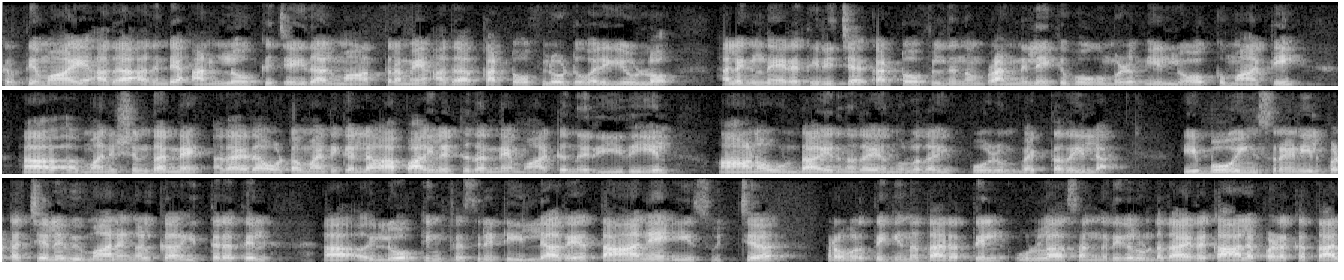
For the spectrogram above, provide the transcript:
കൃത്യമായി അത് അതിന്റെ അൺലോക്ക് ചെയ്താൽ മാത്രമേ അത് കട്ട് ഓഫിലോട്ട് വരികയുള്ളൂ. അല്ലെങ്കിൽ നേരെ തിരിച്ച് കട്ട് ഓഫിൽ നിന്നും റണ്ണിലേക്ക് പോകുമ്പോഴും ഈ ലോക്ക് മാറ്റി മനുഷ്യൻ തന്നെ അതായത് ഓട്ടോമാറ്റിക് അല്ല ആ പൈലറ്റ് തന്നെ മാറ്റുന്ന രീതിയിൽ ആണോ ഉണ്ടായിരുന്നത് എന്നുള്ളത് ഇപ്പോഴും വ്യക്തതയില്ല. ഈ ബോയിങ് ശ്രേണിയിൽപ്പെട്ട ചില വിമാനങ്ങൾക്ക് ഇത്തരത്തിൽ ലോക്കിംഗ് ഫെസിലിറ്റി ഇല്ലാതെ താനെ ഈ സ്വിച്ച് പ്രവർത്തിക്കുന്ന തരത്തിൽ ഉള്ള സംഗതികളുണ്ട്. അതായത് കാലപ്പഴക്കത്താൽ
